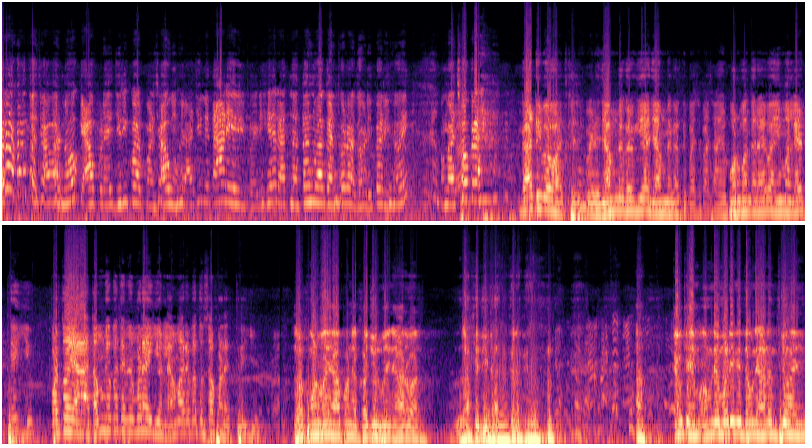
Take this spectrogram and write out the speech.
અરખ હતો જવાનો કે આપણે જરીક વાર પણ જાવું હોય. આજે ને તાણ એવી પડી હે રાતના ત્રણ વાગ્યા થોડા થોડી કરી હોય. અમારા છોકરા ગાડી બહુ વાત કરી પડે. જામનગર ગયા જામનગરથી પાછા પાછા અહીંયા પોરબંદર આવ્યા. એમાં લેટ થઈ ગયું. પણ તોય આ તમને બધાને મળાઈ ગયું એટલે અમારે બધું સફળ જ થઈ ગયું. લખમણભાઈ આપણને ખજૂરભાઈ ને હારવાર રાખી દીધા કેમ કે અમને મળીને તમને આનંદ થયો હોય?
